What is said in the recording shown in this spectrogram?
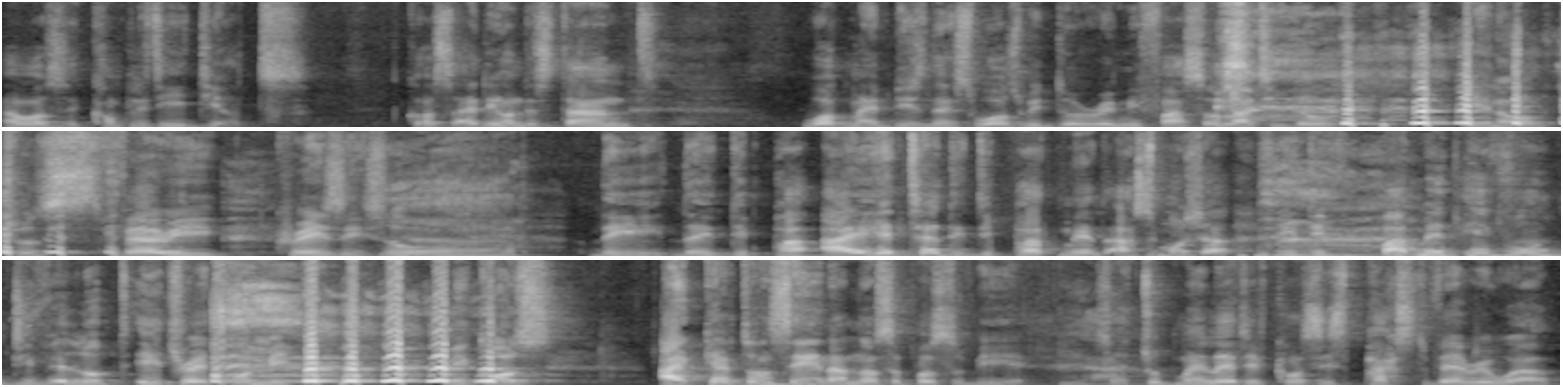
I was a complete idiot because I didn't understand what my business was with do re mi fa sol la ti do. you know, it was very crazy. So Yeah. the the depart I hated the department as much as the department even developed hatred for me because I kept on saying I'm not supposed to be here. Yeah. So I took my elective courses, passed very well.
